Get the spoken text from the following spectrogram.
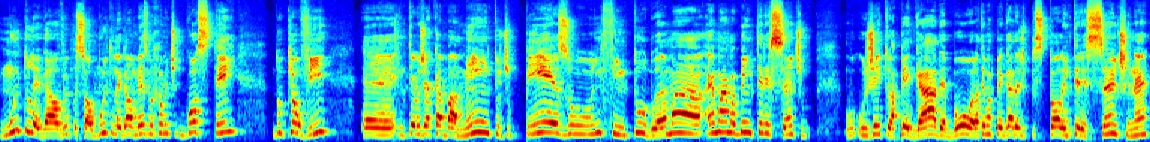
muito legal, viu, pessoal? Muito legal mesmo. Eu realmente gostei do que eu vi é, em termos de acabamento, de peso, enfim, tudo. É uma, é uma arma bem interessante. O, o jeito, a pegada é boa, ela tem uma pegada de pistola interessante, né?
